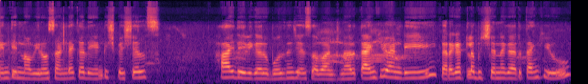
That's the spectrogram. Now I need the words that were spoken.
ఏం తిన్నావు? ఈరోజు సండే కదా ఏంటి స్పెషల్స్ హాయ్ దేవి గారు భోజనం చేసావా అంటున్నారు. థ్యాంక్ యూ అండి. కరగట్ల బుచ్చన్న గారు థ్యాంక్ యూ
